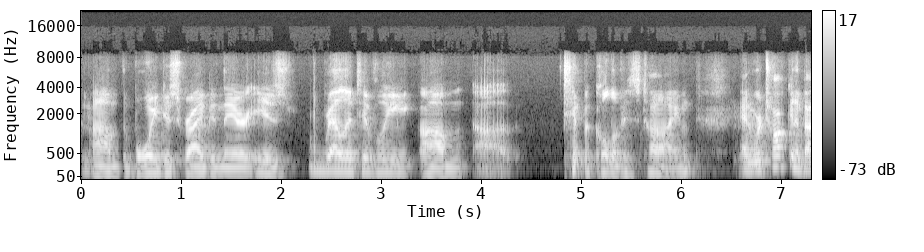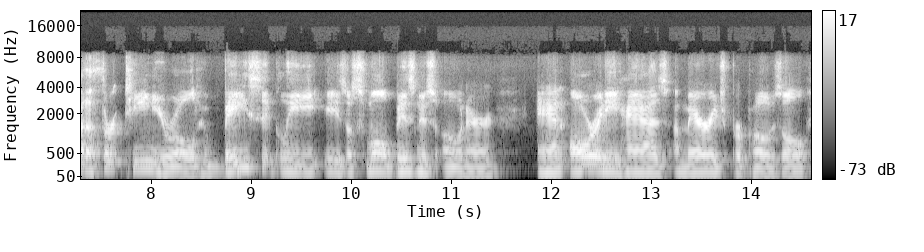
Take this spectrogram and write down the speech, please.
Hmm. Um, the boy described in there is relatively um, uh, typical of his time, and we're talking about a 13 year old who basically is a small business owner and already has a marriage proposal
